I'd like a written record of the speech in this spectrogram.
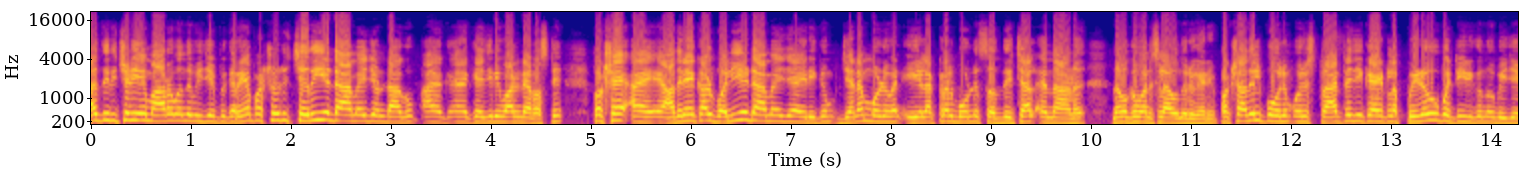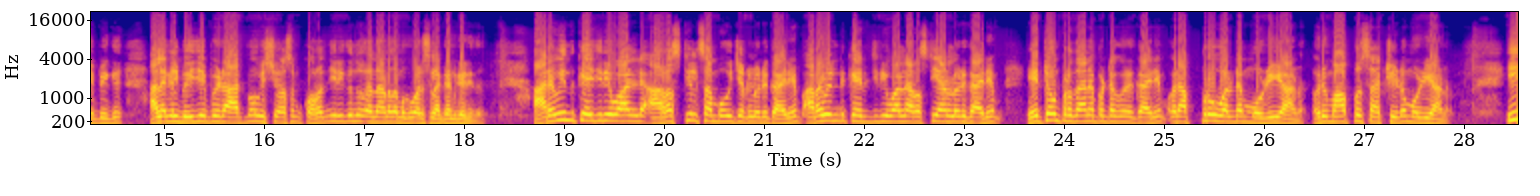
അത് തിരിച്ചടിയായി മാറുമെന്ന് ബി ജെ പിക്ക് അറിയാം. പക്ഷേ ഒരു ചെറിയ ഡാമേജ് ഉണ്ടാകും കെജ്രിവാളിന്റെ അറസ്റ്റ്. പക്ഷേ അതിനേക്കാൾ വലിയ ഡാമേജ് ആയിരിക്കും ജനം മുഴുവൻ ഈ ഇലക്ട്രൽ ബോണ്ട് ശ്രദ്ധിച്ചാൽ എന്നാണ് നമുക്ക് മനസ്സിലാവുന്ന ഒരു കാര്യം. പക്ഷെ അതിൽ പോലും ഒരു സ്ട്രാറ്റജിക് ആയിട്ടുള്ള പിഴവ് പറ്റിയിരിക്കുന്നു ബി ജെ പിക്ക് അല്ലെങ്കിൽ ബി ജെ പിയുടെ ആത്മവിശ്വാസം കുറഞ്ഞിരിക്കുന്നു എന്നാണ് നമുക്ക് മനസ്സിലാക്കാൻ കഴിയുന്നത്. അരവിന്ദ് കെജ്രിവാളിന്റെ അറസ്റ്റിൽ സംഭവിച്ചിട്ടുള്ള ഒരു കാര്യം അരവിന്ദ് കെജ്രിവാളിനെ അറസ്റ്റ് ചെയ്യാനുള്ള ഒരു കാര്യം ഏറ്റവും പ്രധാനപ്പെട്ട ഒരു കാര്യം ഒരു അപ്രൂവറുടെ മൊഴിയാണ് ഒരു മാപ്പ് സാക്ഷിയുടെ മൊഴിയാണ്. ഈ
